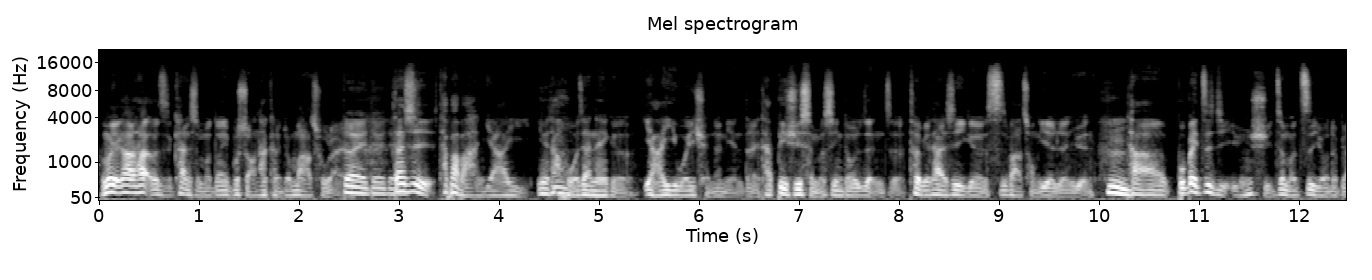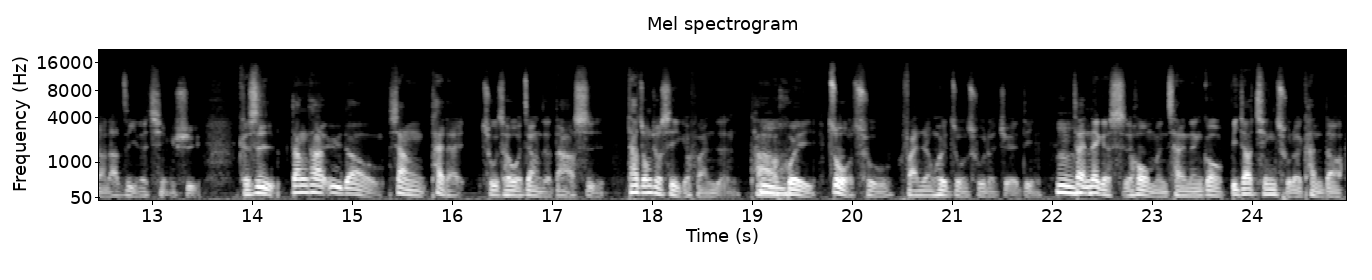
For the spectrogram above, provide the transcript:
我们也看到他儿子看什么东西不爽，他可能就骂出来了。对对对。但是他爸爸很压抑，因为他活在那个压抑威权的年代，他必须什么事情都忍着。特别他还是一个司法从业人员，嗯，他不被自己允许这么自由的表达自己的情绪。可是当他遇到像太太出车祸这样的大事，他终究是一个凡人，他会做出凡人会做出的决定。嗯，在那个时候，我们才能够比较清楚的看到，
